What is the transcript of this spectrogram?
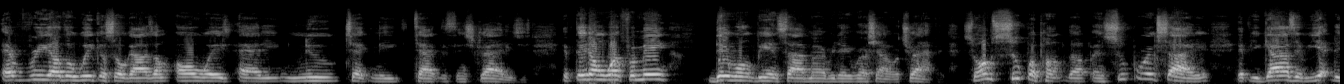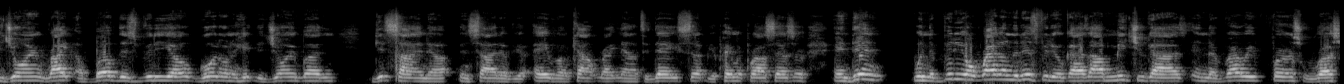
every other week or so, guys, I'm always adding new techniques, tactics, and strategies. If they don't work for me, they won't be inside my everyday rush hour traffic. So I'm super pumped up and super excited. If you guys have yet to join right above this video, go ahead and hit the join button. Get signed up inside of your Ava account right now today. Set up your payment processor. And then when the video right under this video, guys, I'll meet you guys in the very first rush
